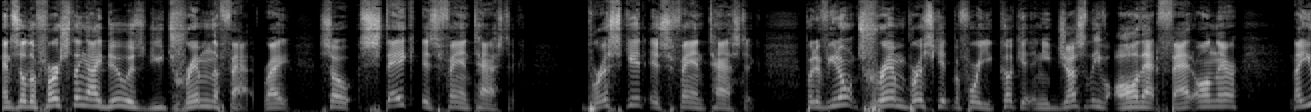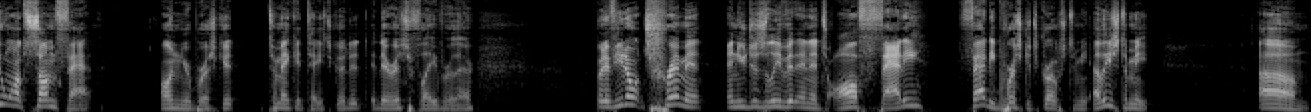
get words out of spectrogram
And so the first thing I do is you trim the fat, right? So steak is fantastic. Brisket is fantastic. But if you don't trim brisket before you cook it and you just leave all that fat on there, now you want some fat on your brisket to make it taste good. It, there is flavor there. But if you don't trim it and you just leave it and it's all fatty, fatty brisket's gross to me, at least to me. Um,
